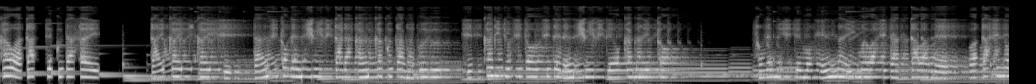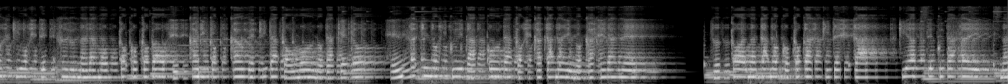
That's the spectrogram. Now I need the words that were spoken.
他を当たってください。習したら感覚が鈍る。しっかり女子同士で練習しておかないと。それにしても変な言い回しだったわね。私の好きを指摘するならもっと言葉をしっかりと使うべきだと思うのだけど、偏差値の低い学校だと仕方ないのかしらね。ずっとあなたのことが好きでした。付き合ってください。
